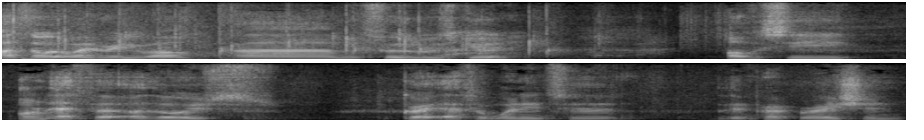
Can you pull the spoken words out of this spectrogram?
I thought it went really well. Um, the food was good. Obviously, on effort, I thought it was great effort went into the preparation.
